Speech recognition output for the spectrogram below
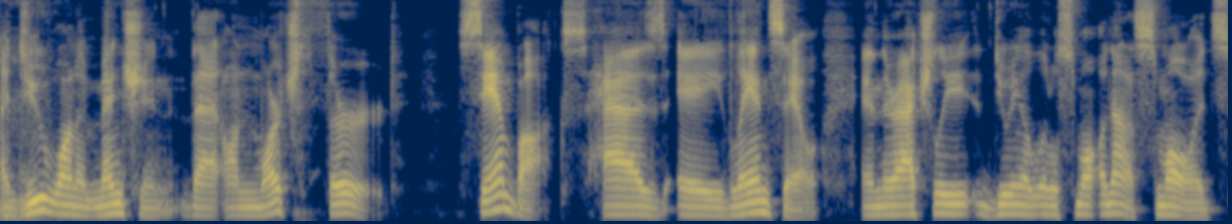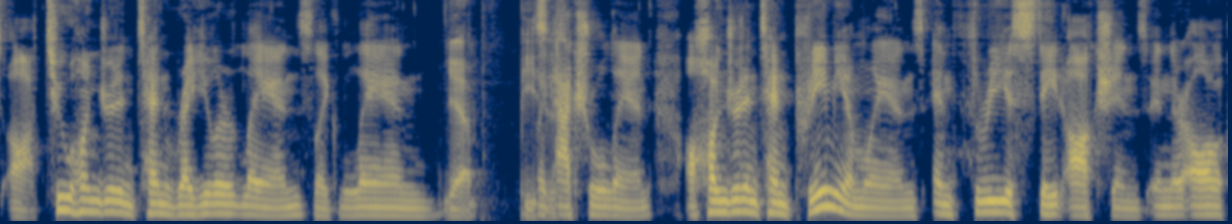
I mhm. do want to mention that on March 3rd, Sandbox has a land sale and they're actually doing a little small, uh, not a small, it's uh, 210 regular lands, like land, yeah pieces. like actual land, 110 premium lands, and three estate auctions. And they're all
